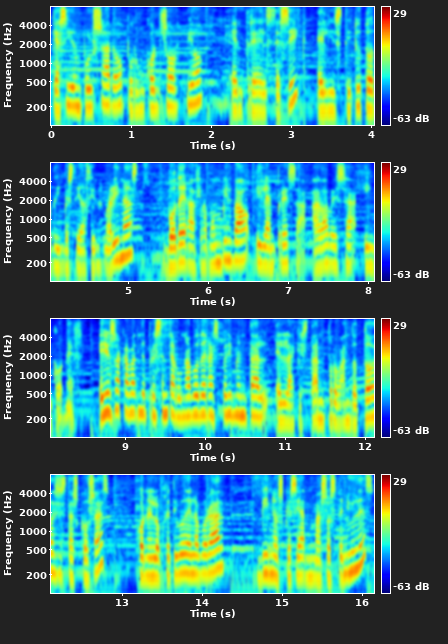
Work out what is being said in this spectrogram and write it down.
que ha sido impulsado por un consorcio entre el CSIC, el Instituto de Investigaciones Marinas, Bodegas Ramón Bilbao y la empresa alavesa Inconef. Ellos acaban de presentar una bodega experimental en la que están probando todas estas cosas con el objetivo de elaborar vinos que sean más sostenibles,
